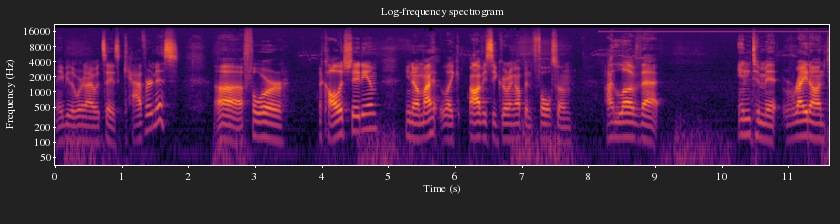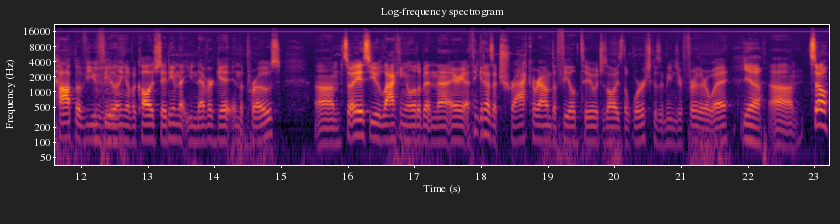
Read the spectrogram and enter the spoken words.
maybe the word I would say is cavernous uh, for a college stadium. You know, my like obviously growing up in Folsom, I love that intimate, right on top of you Mhm. feeling of a college stadium that you never get in the pros. Um, so ASU lacking a little bit in that area. I think it has a track around the field too, which is always the worst because it means you're further away. Yeah. Um, so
